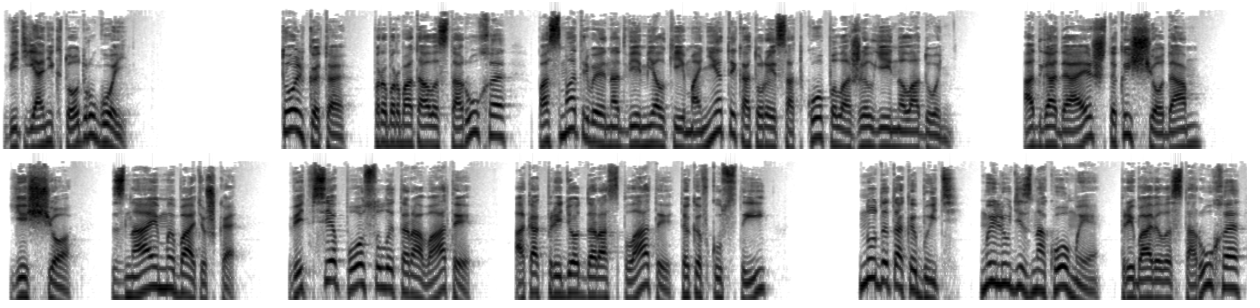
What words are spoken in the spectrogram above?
ведь я никто другой. Только-то, пробормотала старуха, посматривая на две мелкие монеты, которые Садко положил ей на ладонь. Отгадаешь, так еще дам. Еще. Знаем мы, батюшка. Ведь все посулы тароваты, а как придет до расплаты, так и в кусты. Ну да так и быть, мы люди знакомые, прибавила старуха,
